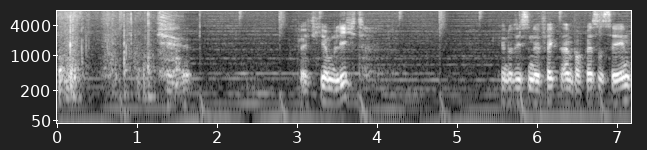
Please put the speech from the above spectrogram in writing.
Vielleicht hier im Licht könnt ihr diesen Effekt einfach besser sehen.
